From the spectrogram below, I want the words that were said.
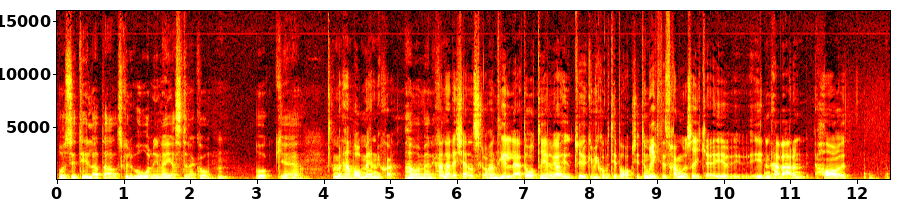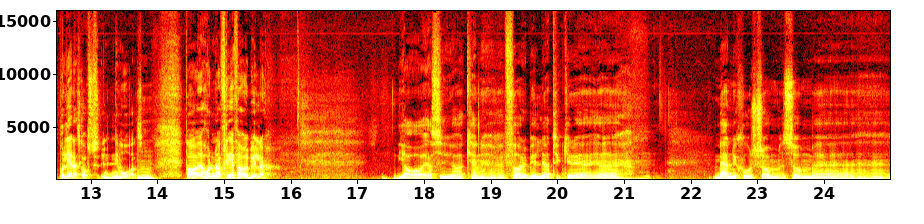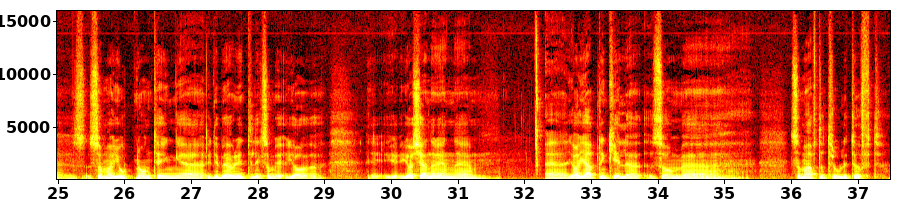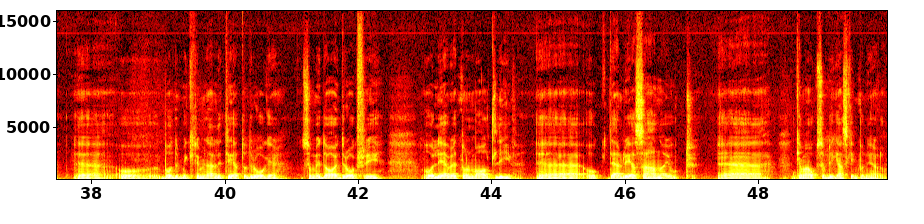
och se till att allt skulle vara ordning när gästerna kom. Mm. Och... Eh, men han var människa. Han var människa. Han hade känslor. Han mm. tillät. Återigen, jag tycker vi kommer tillbaka till de riktigt framgångsrika i, i den här världen. Har, på ledarskapsnivå alltså. Mm. Var, har du några fler förebilder? Ja, alltså jag kan förebilder. Jag tycker... Jag, människor som, som, eh, som har gjort någonting. Eh, det behöver inte liksom... Jag, eh, jag känner en... Eh, eh, jag har hjälpt en kille som, eh, som har haft otroligt tufft. Eh, och både med kriminalitet och droger. Som idag är drogfri och lever ett normalt liv. Eh, och den resa han har gjort kan man också bli ganska imponerad av.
